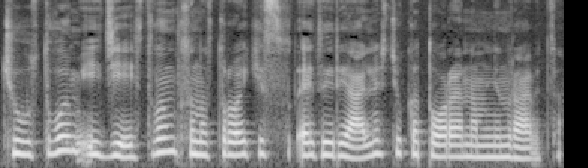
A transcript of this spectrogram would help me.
чувствуем и действуем в сонастройке с этой реальностью, которая нам не нравится.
